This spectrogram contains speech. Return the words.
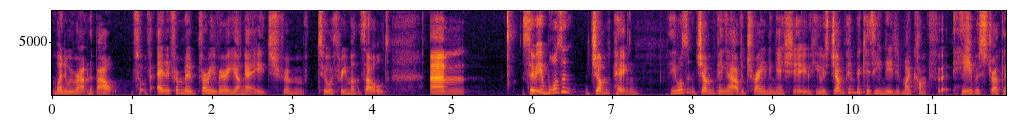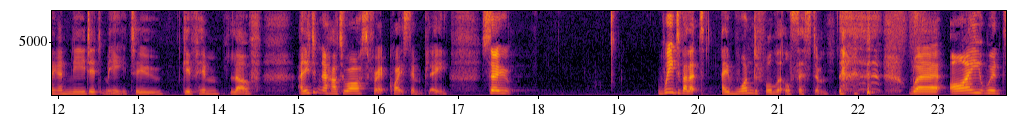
when we were out and about, sort of from a very very young age, from two or three months old. Um, so it wasn't jumping. He wasn't jumping out of a training issue. He was jumping because he needed my comfort. He was struggling and needed me to give him love, and he didn't know how to ask for it. Quite simply, so we developed a wonderful little system where I would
